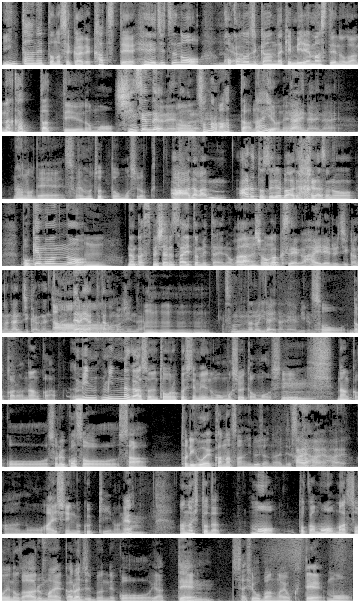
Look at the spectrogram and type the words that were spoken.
インターネットの世界でかつて平日のここの時間だけ見れますっていうのがなかったっていうのも。新鮮だよね。うん。そんなのあった？ないよね。ないないない。なので、それもちょっと面白くて。ああ、だから、あるとすれば、だからその、ポケモンの、なんかスペシャルサイトみたいのが、小学生が入れる時間が何時から何時からみたいなやってたかもしれない。そんなの以来だね、見るの。そう。だからなんか、み、みんながそれに登録してみるのも面白いと思うし、うん、なんかこう、それこそさ、鳥越かなさんいるじゃないですか。はいはいはい。あの、アイシングクッキーのね。うん、あの人だ、も、とかも、まあそういうのがある前から自分でこうやって、うん、評判が良くて、もう、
